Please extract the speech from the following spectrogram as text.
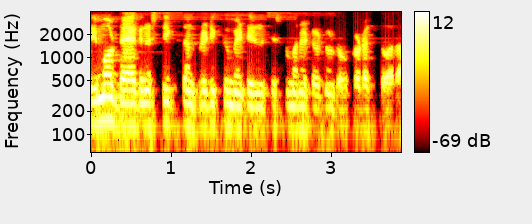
Remote diagnostics and predictive maintenance system అనేటటువంటి ఒక ప్రోడక్ట్ ద్వారా.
